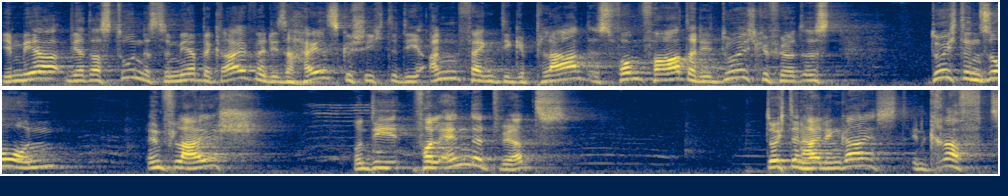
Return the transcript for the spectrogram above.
je mehr wir das tun, desto mehr begreifen wir diese Heilsgeschichte, die anfängt, die geplant ist vom Vater, die durchgeführt ist durch den Sohn im Fleisch und die vollendet wird durch den Heiligen Geist, in Kraft.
